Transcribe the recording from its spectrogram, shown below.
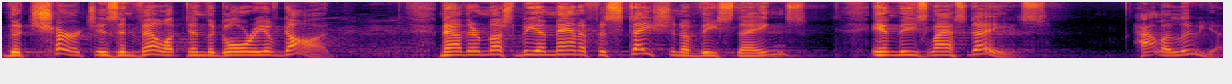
the church is enveloped in the glory of God. Now, there must be a manifestation of these things in these last days. Hallelujah.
